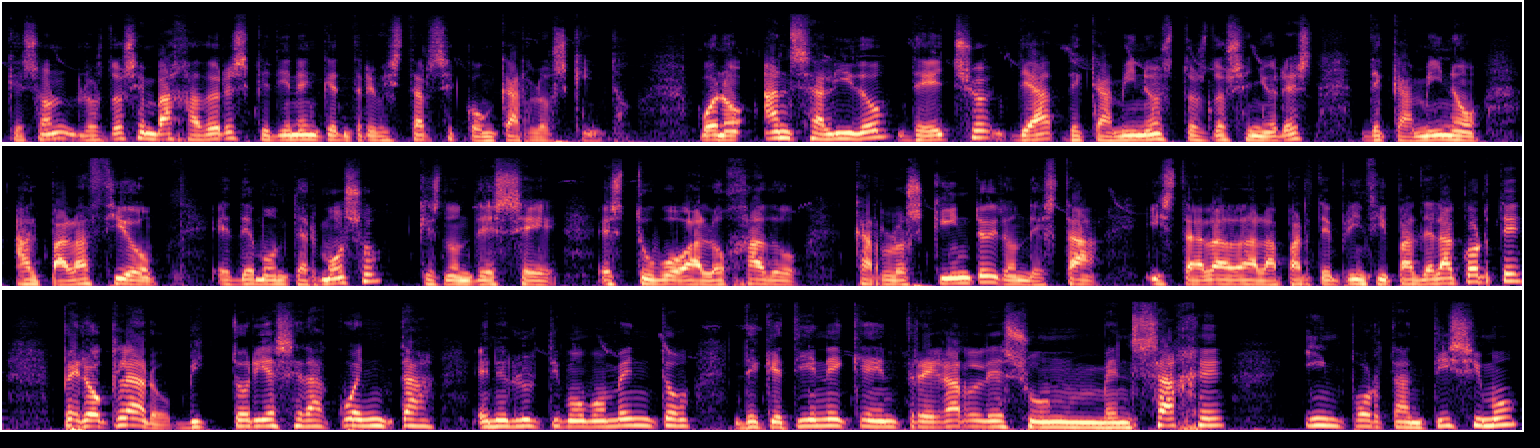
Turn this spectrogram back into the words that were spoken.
que son los dos embajadores que tienen que entrevistarse con Carlos V. Bueno, han salido, de hecho, ya de camino estos dos señores, de camino al Palacio eh, de Montermoso, que es donde se estuvo alojado Carlos V y donde está instalada la parte principal de la corte. Pero claro, Victoria se da cuenta en el último momento de que tiene que entregarles un mensaje importantísimo,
